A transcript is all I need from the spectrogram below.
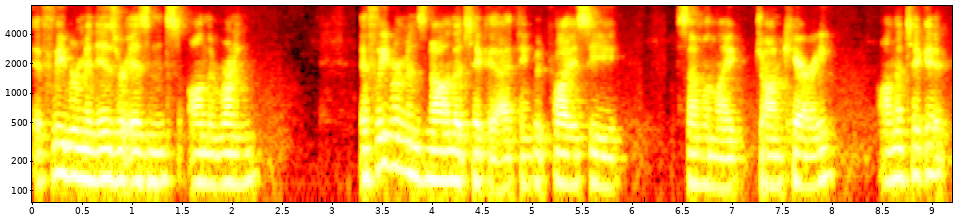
if Lieberman is or isn't on the running. If Lieberman's not on the ticket, I think we'd probably see someone like John Kerry on the ticket,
